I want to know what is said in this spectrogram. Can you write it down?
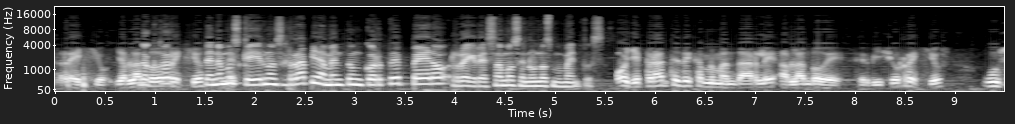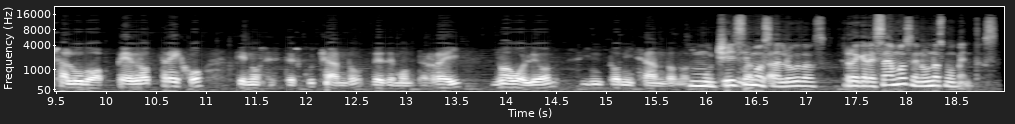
regio. Y hablando de regios... tenemos que irnos rápidamente un corte, pero regresamos en unos momentos. Oye, pero antes déjame mandarle, hablando de servicios regios, un saludo a Pedro Trejo, que nos está escuchando desde Monterrey, Nuevo León, sintonizándonos. Muchísimos saludos. Regresamos en unos momentos.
